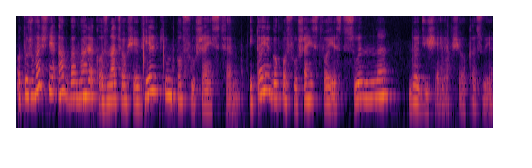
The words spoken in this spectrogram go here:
Otóż właśnie Abba Marek oznaczał się wielkim posłuszeństwem i to jego posłuszeństwo jest słynne do dzisiaj, jak się okazuje.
